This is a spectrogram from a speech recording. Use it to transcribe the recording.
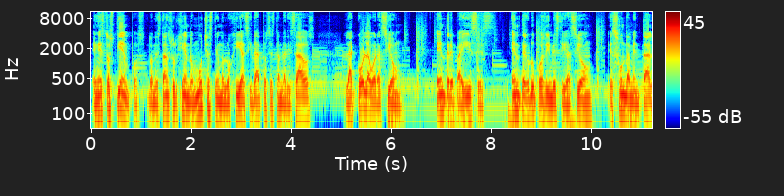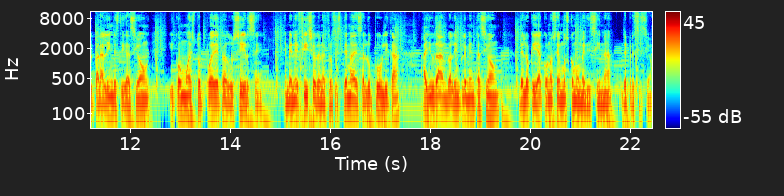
En estos tiempos, donde están surgiendo muchas tecnologías y datos estandarizados, la colaboración entre países, entre grupos de investigación, es fundamental para la investigación y cómo esto puede traducirse en beneficio de nuestro sistema de salud pública, ayudando a la implementación de lo que ya conocemos como medicina de precisión.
